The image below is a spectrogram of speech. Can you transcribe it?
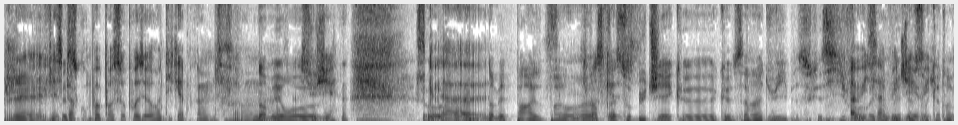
J'espère que- qu'on peut pas s'opposer au handicap quand même, ça Non, mais un, on- sujet. Parce que là, Euh, non mais par, exemple je pense que- face au budget que, que ça induit parce que s'il faut Ah oui, c'est un budget, oui, 291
